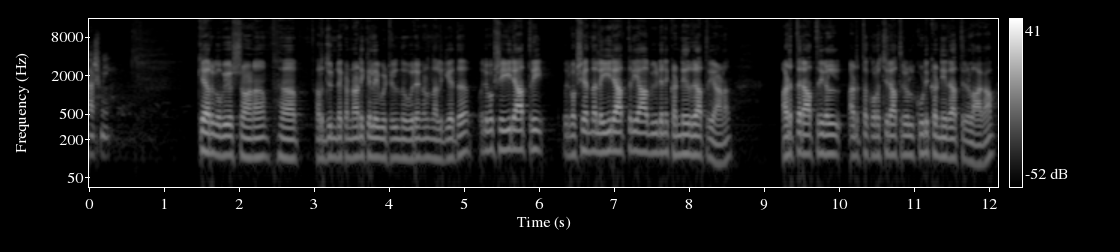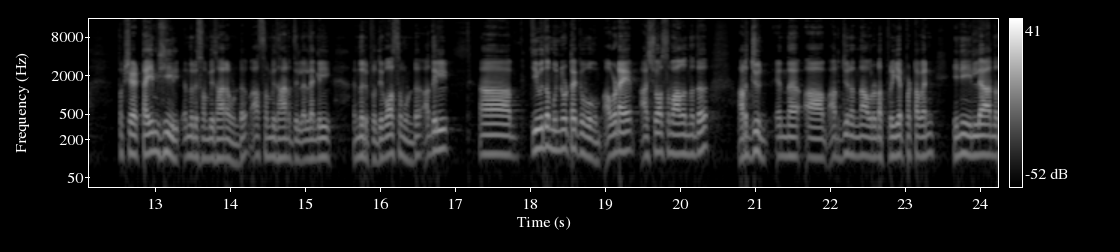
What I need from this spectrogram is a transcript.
ഹാഷ്മി. കെ ആർ ഗോപികൃഷ്ണനാണ് അർജുന്റെ കണ്ണാടിക്കലെ വീട്ടിൽ നിന്ന് വിവരങ്ങൾ നൽകിയത്. ഒരുപക്ഷെ ഈ രാത്രി ഒരുപക്ഷെ എന്നല്ല ഈ രാത്രി ആ വീടിന് കണ്ണീർ രാത്രിയാണ്. അടുത്ത രാത്രികൾ അടുത്ത കുറച്ച് രാത്രികൾ കൂടി കണ്ണീർ രാത്രികളാകാം. പക്ഷേ ടൈം ഹീൽ എന്നൊരു സംവിധാനമുണ്ട്. ആ സംവിധാനത്തിൽ അല്ലെങ്കിൽ എന്നൊരു പ്രതിഭാസമുണ്ട്. അതിൽ ജീവിതം മുന്നോട്ടേക്ക് പോകും. അവിടെ ആശ്വാസമാകുന്നത് അർജുൻ എന്ന അർജുൻ എന്ന അവരുടെ പ്രിയപ്പെട്ടവൻ ഇനിയില്ല എന്ന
